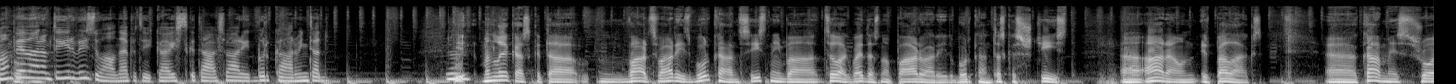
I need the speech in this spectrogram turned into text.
man, piemēram, tīri vizuāli nepatīk, kā izskatās vārīt burkāni. Viņi tādi Nu. Man liekas, ka tā vārds vārīts burkāns īstenībā cilvēki baidās no pārvārīta burkāna, tas, kas šķīst uh, ārā un ir pelēks. Uh, kā mēs šo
